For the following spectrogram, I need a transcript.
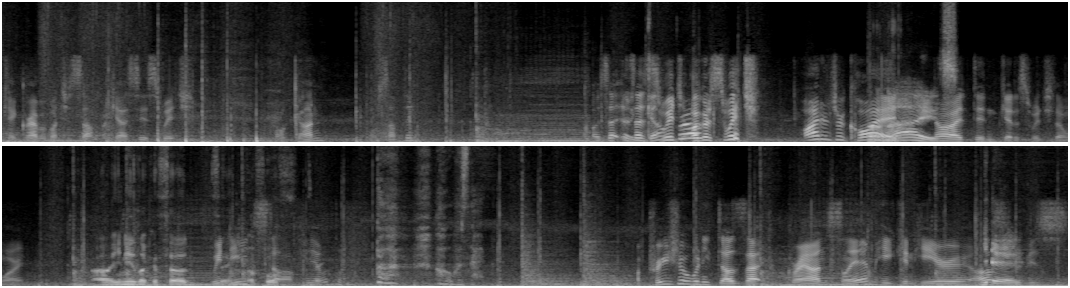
Okay, grab a bunch of stuff. Okay, I see a switch. Or a gun? Or something? Oh, is that, is A that a gun, switch? bro? I got a switch! Items required! nice. No, I didn't get a switch, don't worry. Uh, you need like a third We thing, need a fourth. stuff. Yeah, what the f- What was that? I'm pretty sure when he does that ground slam, he can hear us Yeah. his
